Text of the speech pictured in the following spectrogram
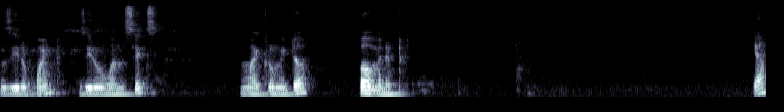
0.016 micrometer per minute yeah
